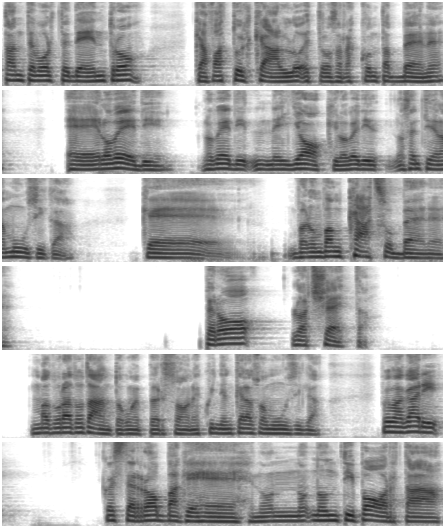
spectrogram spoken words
tante volte dentro che ha fatto il callo e te lo racconta bene e lo vedi lo vedi negli occhi lo vedi lo senti nella musica che non va un cazzo bene. Però lo accetta. Maturato tanto come persona e quindi anche la sua musica. Poi magari questa è roba che non, non, non ti porta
